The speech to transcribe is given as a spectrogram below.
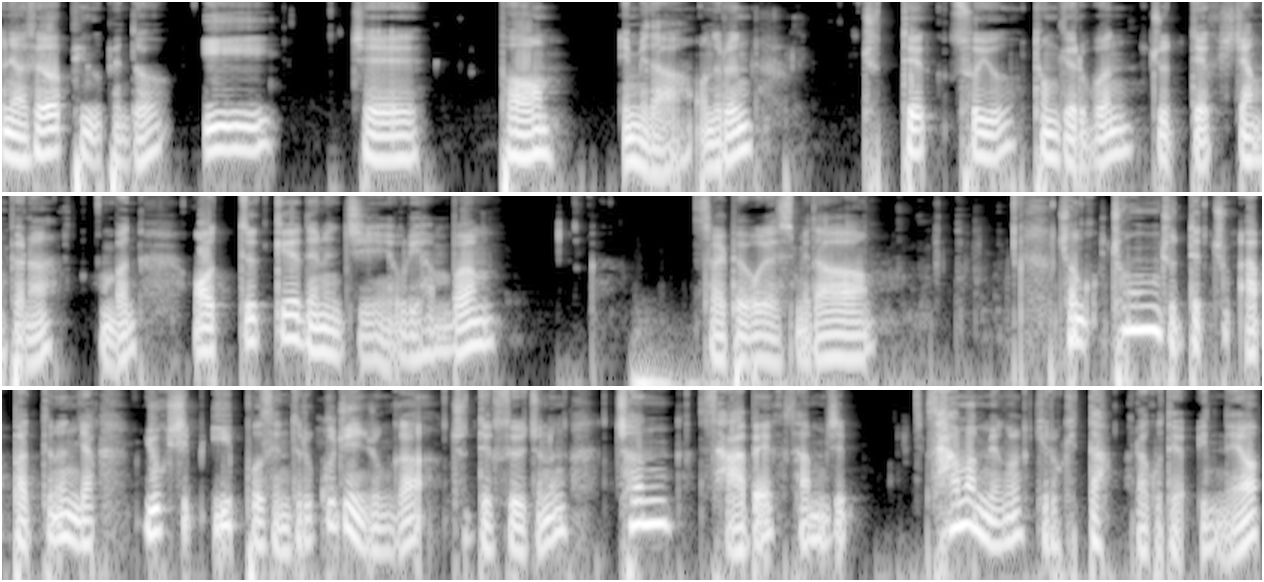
안녕하세요. 핑크팬더 이재범입니다. 오늘은 주택 소유 통계로 본 주택 시장 변화 한번 어떻게 되는지 우리 한번 살펴보겠습니다. 전국 총 주택 중 아파트는 약 62%를 꾸준히 증가, 주택 소유주는 1,430 4만 명을 기록했다라고 되어 있네요.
